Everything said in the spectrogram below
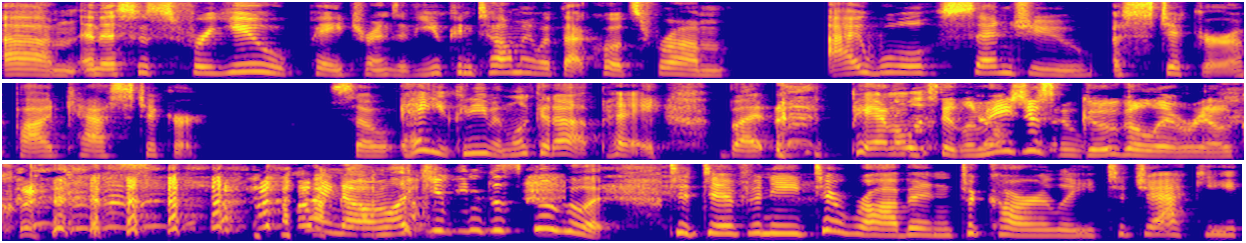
um, and this is for you, patrons, if you can tell me what that quote's from, I will send you a sticker, a podcast sticker. So hey, you can even look it up. Hey, but panelists, Let me just Google it real quick. I know. I'm like, you can just Google it. To Tiffany, to Robin, to Carly, to Jackie,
